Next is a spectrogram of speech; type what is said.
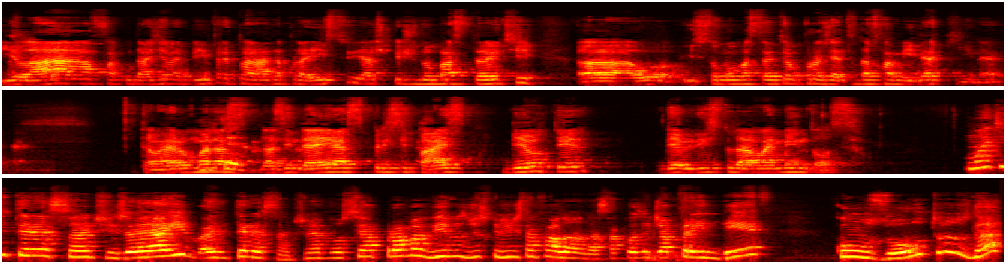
E lá a faculdade ela é bem preparada para isso e acho que ajudou bastante uh, e somou bastante ao projeto da família aqui, né? Então era uma das, das ideias principais de eu ter de eu ir estudar lá em Mendoza. Muito interessante isso. É aí é interessante, né? Você é a prova viva disso que a gente está falando, essa coisa de aprender com os outros, né?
